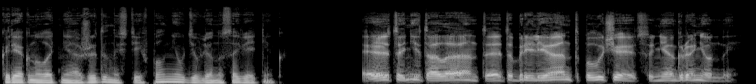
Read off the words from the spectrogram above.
Крякнул от неожиданности и вполне удивленный советник. Это не талант, это бриллиант получается, неограненный.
